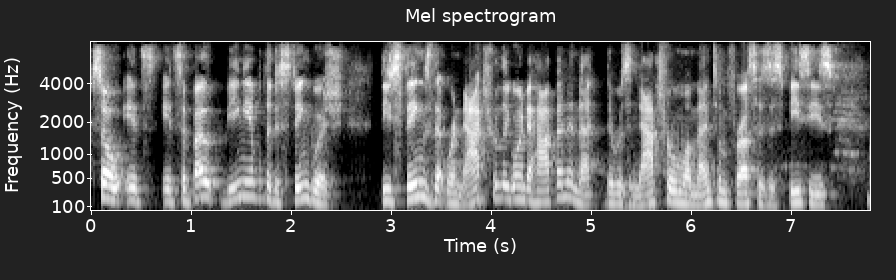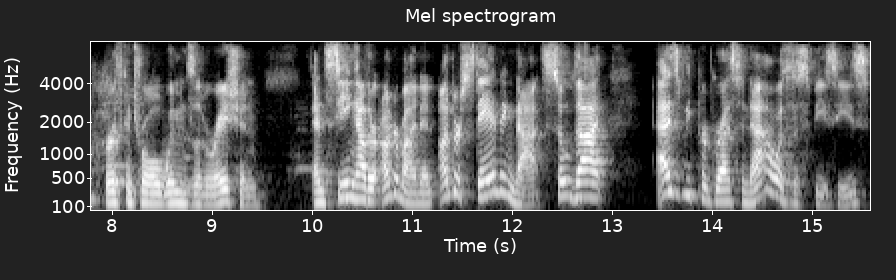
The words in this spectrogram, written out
So it's it's about being able to distinguish these things that were naturally going to happen and that there was natural momentum for us as a species, birth control, women's liberation, and seeing how they're undermined and understanding that so that as we progress now as a species,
